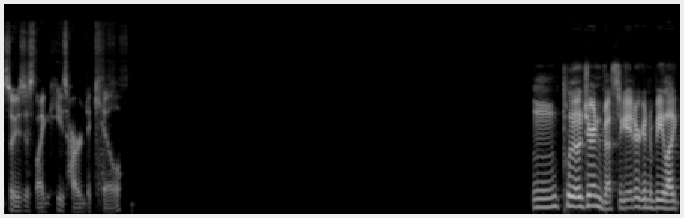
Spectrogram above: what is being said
so he's just like he's hard to kill. Mm, Pluto's your investigator going to be like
